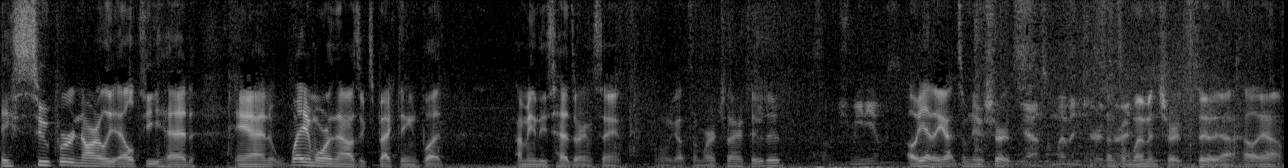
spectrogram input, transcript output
a super gnarly LT head and way more than I was expecting. But I mean, these heads are insane. Oh, we got some merch there too, dude. Some mediums? Oh yeah, they got some new shirts. Yeah, some women shirts. Some right? women's shirts too. Yeah, hell yeah.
